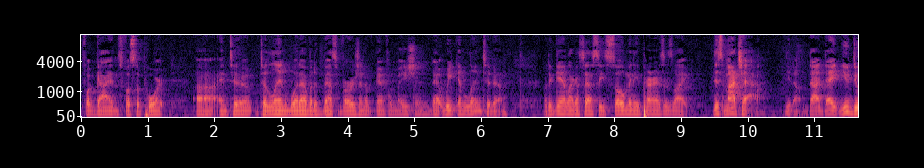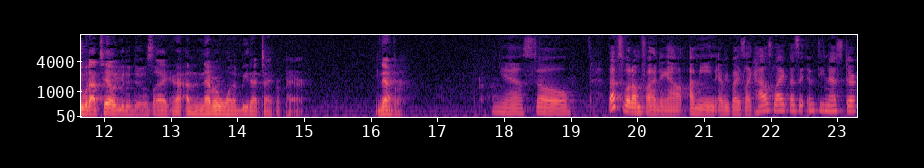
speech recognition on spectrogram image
for guidance, for support, uh, and to to lend whatever the best version of information that we can lend to them. But again, like I said, I see so many parents is like, "This my child," you know, that day you do what I tell you to do. It's like I I never want to be that type of parent. Never. Yeah, so that's what I'm finding out. I mean, everybody's like, how's life as an empty nester?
